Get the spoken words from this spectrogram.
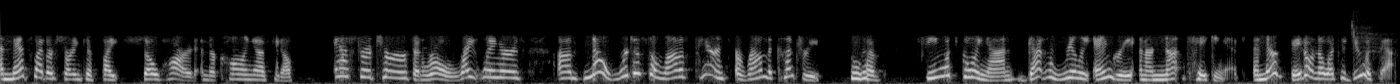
And that's why they're starting to fight so hard. And they're calling us, you know, astroturf and we're all right wingers. Um, no, we're just a lot of parents around the country who have seen what's going on, gotten really angry, and are not taking it. And they're they don't know what to do with that.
